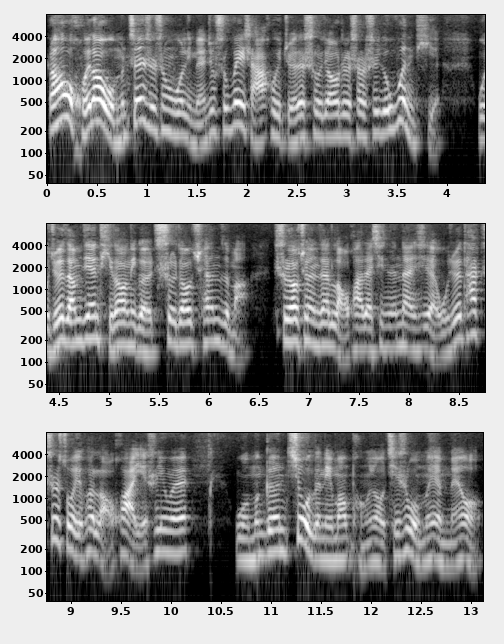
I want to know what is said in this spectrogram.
然后回到我们真实生活里面，就是为啥会觉得社交这事儿是一个问题？我觉得咱们今天提到那个社交圈子嘛，社交圈子在老化，在新陈代谢，我觉得它之所以会老化，也是因为我们跟旧的那帮朋友，其实我们也没有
